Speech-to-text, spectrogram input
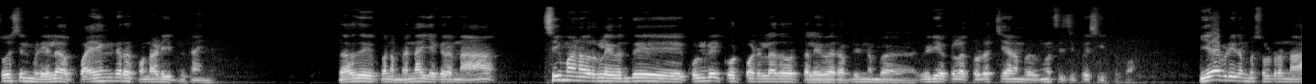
சோஷியல் மீடியாவில் பயங்கர கொண்டாடிட்டு இருக்காங்க. அதாவது இப்போ நம்ம என்ன கேட்குறோன்னா சீமான் அவர்களை வந்து கொள்கை கோட்பாடு இல்லாத ஒரு தலைவர் அப்படின்னு நம்ம வீடியோக்கெல்லாம் தொடர்ச்சியாக நம்ம விமர்சித்து பேசிக்கிட்டு இருக்கோம். ஏன் அப்படி நம்ம சொல்கிறோன்னா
